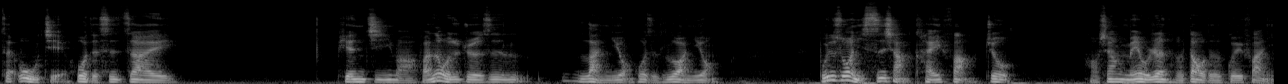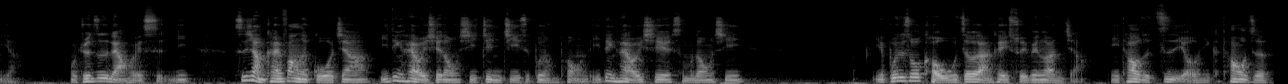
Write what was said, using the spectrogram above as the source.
在误解或者是在偏激嘛，反正我就觉得是滥用或者是乱用，不是说你思想开放就。好像没有任何道德规范一样，我觉得这是两回事。你思想开放的国家，一定还有一些东西禁忌是不能碰的，一定还有一些什么东西，也不是说口无遮拦可以随便乱讲。你套着自由，你套着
